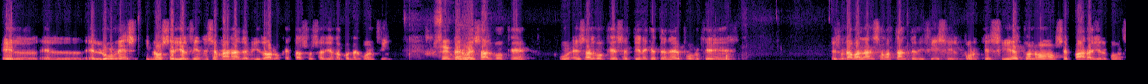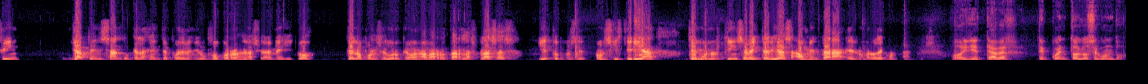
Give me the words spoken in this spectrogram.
el, el, lunes y no sería el fin de semana debido a lo que está sucediendo con el buen fin. Pero es algo que es algo que se tiene que tener porque es una balanza bastante difícil, porque si esto no se para y el buen fin, ya pensando que la gente puede venir un foco rojo en la Ciudad de México, tenlo por seguro que van a abarrotar las plazas y esto consistiría que en unos 15, 20 días aumentara el número de contagios. Oye, a ver, te cuento lo segundo.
